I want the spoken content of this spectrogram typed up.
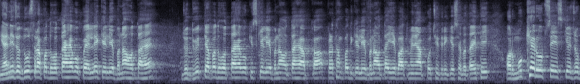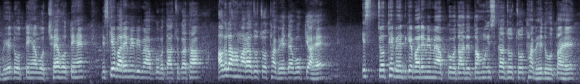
यानी जो दूसरा पद होता है, वो पहले के लिए बना होता है। जो द्वितीय पद होता है, वो किसके लिए बना होता है? आपका प्रथम पद के लिए बना होता है, ये बात मैंने आपको अच्छी तरीके से बताई थी। और मुख्य रूप से इसके जो भेद होते हैं, वो छः होते हैं। इसके बारे में भी मैं आपको बता चुका था। अगला हमारा जो चौथा भेद है, वो क्या है? इस चौथे भेद के बारे में मैं आपको बता देता हूँ। इसका जो चौथा भेद होता है,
